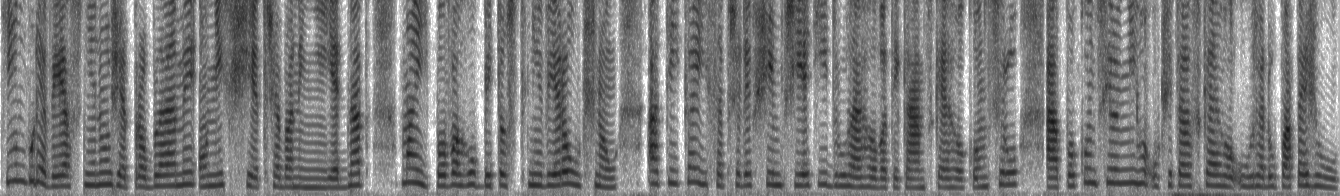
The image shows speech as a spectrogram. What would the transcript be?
Tím bude vyjasněno, že problémy, o nichž je třeba nyní jednat, mají povahu bytostně věroučnou a týkají se především přijetí druhého vatikánského koncilu a pokoncilního učitelského úřadu papežů.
